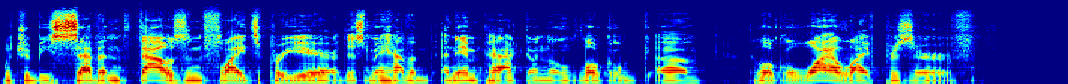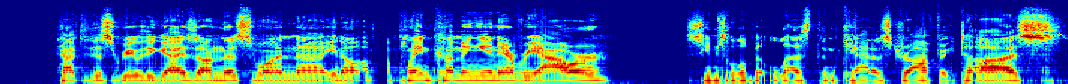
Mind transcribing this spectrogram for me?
which would be 7,000 flights per year. This may have a, an impact on the local, uh, the local wildlife preserve. Have to disagree with you guys on this one. Uh, you know, a plane coming in every hour seems a little bit less than catastrophic to us.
